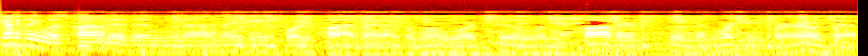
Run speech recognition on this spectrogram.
company was founded in uh, 1945, right after World War II, when my father, who had been working for Aerojet,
